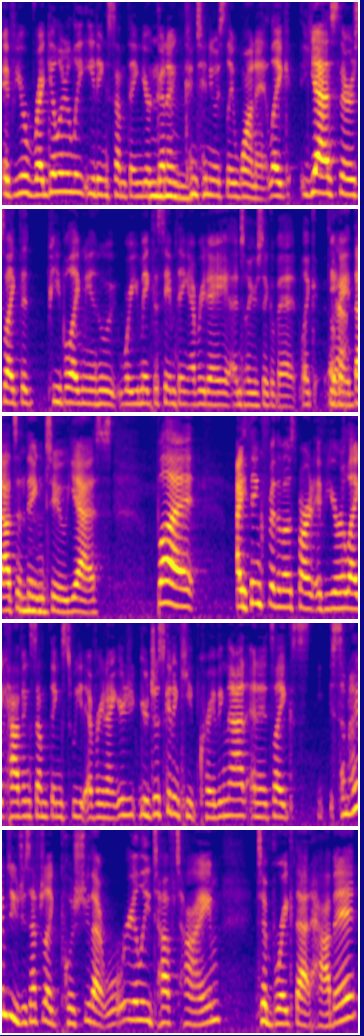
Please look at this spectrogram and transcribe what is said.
if you're regularly eating something, you're Mm-hmm. gonna continuously want it. Like, yes, there's like the people like me who where you make the same thing every day until you're sick of it. Like, okay, Yeah. Mm-hmm. that's a thing too. Yes, but I think for the most part, if you're like having something sweet every night, you're you're just gonna keep craving that, and it's like sometimes you just have to like push through that really tough time to break that habit.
